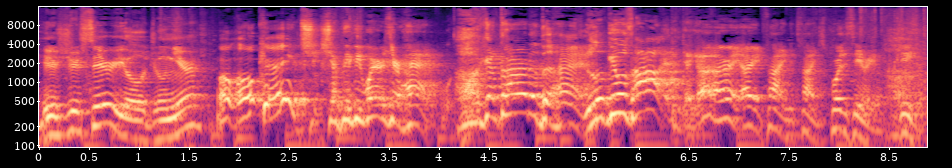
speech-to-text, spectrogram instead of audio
Here's your cereal, Junior. Oh, okay. Sh- Chef Beep Beep, where's your hat? Oh, I got tired of the hat. Look, it was hot. Uh, all right, all right, fine, it's fine. Just pour the cereal. Jesus.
